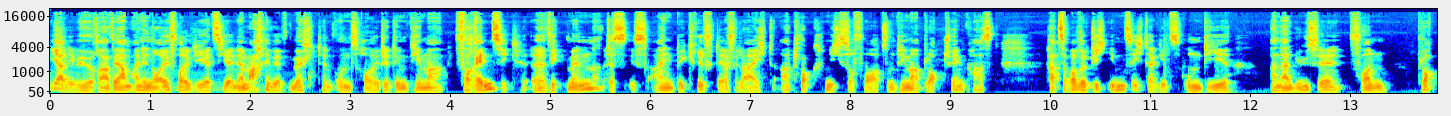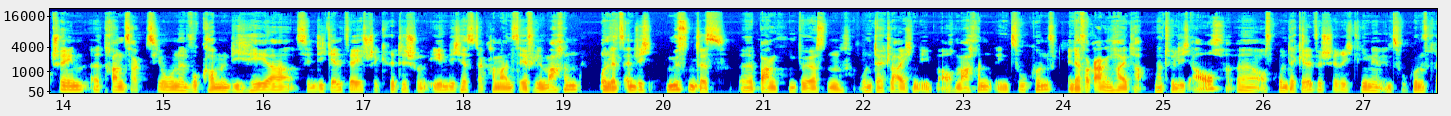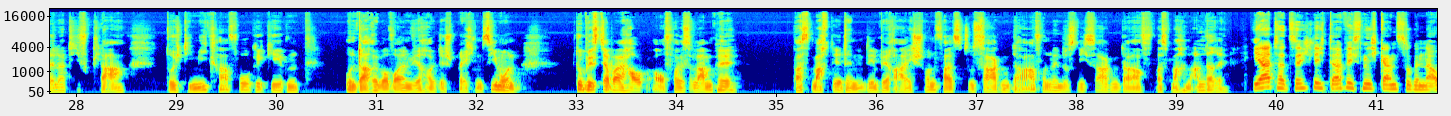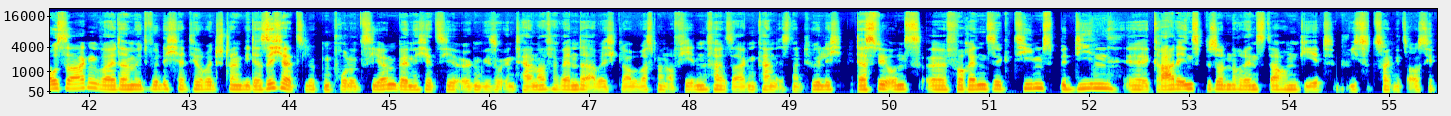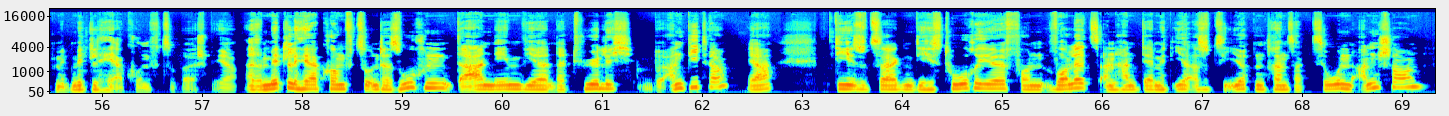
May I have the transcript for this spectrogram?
Ja, liebe Hörer, wir haben eine neue Folge jetzt hier in der Mache. Wir möchten uns heute dem Thema Forensik äh, widmen. Das ist ein Begriff, der vielleicht ad hoc nicht sofort zum Thema Blockchain passt, hat es aber wirklich in sich. Da geht es um die Analyse von Blockchain-Transaktionen, wo kommen die her, sind die Geldwäsche kritisch und ähnliches, da kann man sehr viel machen. Und letztendlich müssen das äh, Banken, Börsen und dergleichen eben auch machen in Zukunft. In der Vergangenheit natürlich auch äh, aufgrund der Geldwäsche-Richtlinien in Zukunft relativ klar durch die Mika vorgegeben. Und darüber wollen wir heute sprechen. Simon, du bist ja bei Haug Aufhäuser Lampe. Was macht ihr denn in dem Bereich schon, falls du sagen darf? Und wenn du es nicht sagen darfst, was machen andere? Ja, tatsächlich darf ich es nicht ganz so genau sagen, weil damit würde ich ja theoretisch dann wieder Sicherheitslücken produzieren, wenn ich jetzt hier irgendwie so interner verwende. Aber ich glaube, was man auf jeden Fall sagen kann, ist natürlich, dass wir uns äh, Forensik-Teams bedienen, äh, gerade insbesondere wenn es darum geht, wie es sozusagen jetzt aussieht mit Mittelherkunft zum Beispiel. Ja. Also Mittelherkunft zu untersuchen, da nehmen wir natürlich Anbieter, ja, die sozusagen die Historie von Wallets anhand der mit ihr assoziierten Transaktionen anschauen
